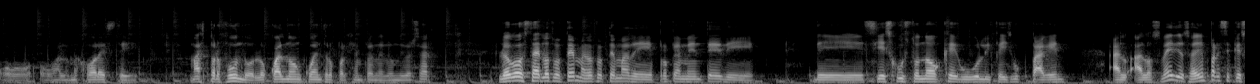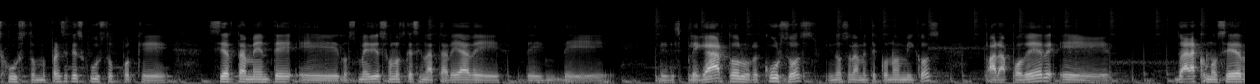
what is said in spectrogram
o, a lo mejor este, más profundo, lo cual no encuentro, por ejemplo, en el Universal. Luego está el otro tema, el otro tema de propiamente de, de si es justo o no que Google y Facebook paguen a, los medios. A mí me parece que es justo, me parece que es justo porque ciertamente eh, los medios son los que hacen la tarea de, de, desplegar todos los recursos, y no solamente económicos, para poder eh, dar a conocer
